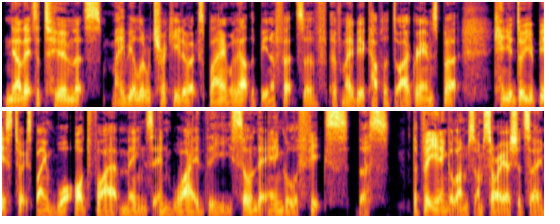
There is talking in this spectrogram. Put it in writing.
Now that's a term that's maybe a little tricky to explain without the benefits of, of maybe a couple of diagrams, but can you do your best to explain what odd fire means and why the cylinder angle affects this? The V angle, I'm, I'm sorry, I should say.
